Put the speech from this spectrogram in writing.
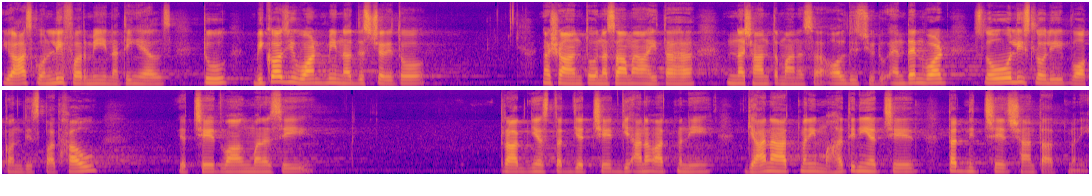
You ask only for me, nothing else. Two, because you want me, nadischarito, na shanto, na samahitaha, na shanta manasa. All this you do. And then what? Slowly, slowly walk on this path. How? यछेद्वांग मनसी प्राज्ञस्तद्यच्छेद ज्ञान आत्मनि ज्ञान आत्मनि महति अच्छेद तद निच्छेद शांत आत्मनि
